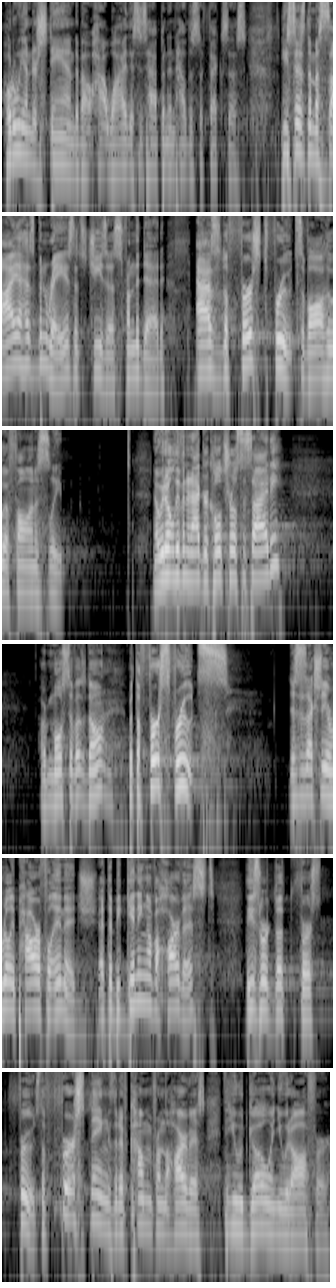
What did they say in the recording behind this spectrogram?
How do we understand about how, why this has happened and how this affects us? He says, The Messiah has been raised, that's Jesus, from the dead, as the first fruits of all who have fallen asleep. Now, we don't live in an agricultural society, or most of us don't, but the first fruits this is actually a really powerful image. At the beginning of a harvest, these were the first fruits, the first things that have come from the harvest that you would go and you would offer.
